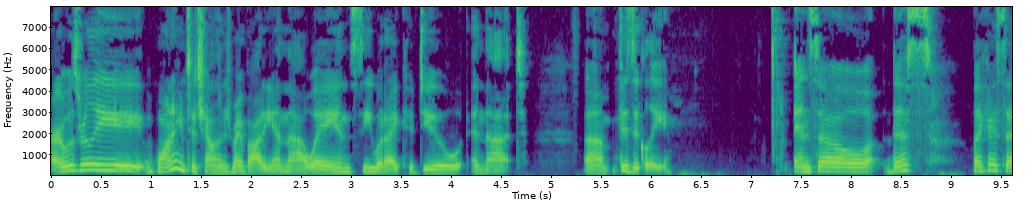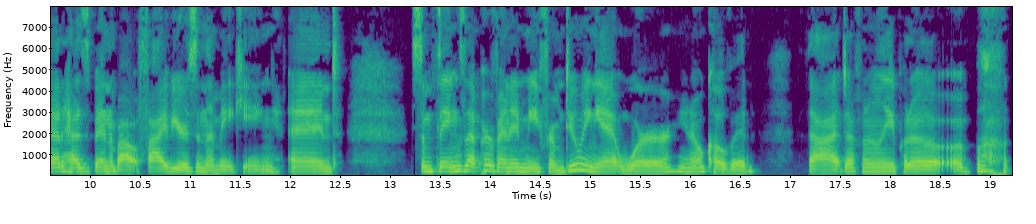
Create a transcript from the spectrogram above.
I was really wanting to challenge my body in that way and see what I could do in that um, physically. And so this, like I said, has been about five years in the making. And some things that prevented me from doing it were, you know, COVID. That definitely put a, a,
